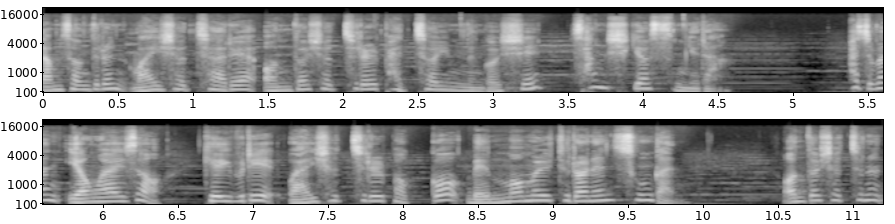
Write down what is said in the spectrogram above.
남성들은 와이셔츠 아래 언더셔츠를 받쳐 입는 것이 상식이었습니다. 하지만 영화에서 게이블이 와이셔츠를 벗고 맨몸을 드러낸 순간 언더셔츠는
